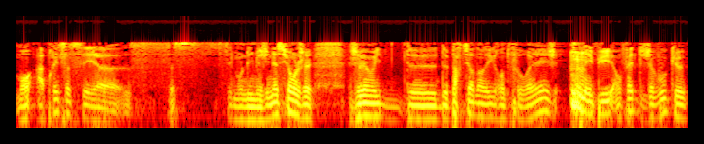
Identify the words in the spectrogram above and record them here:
bon, après, ça, c'est. Euh, c'est mon imagination. J'avais envie de, partir dans les grandes forêts. Et puis, en fait, j'avoue que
